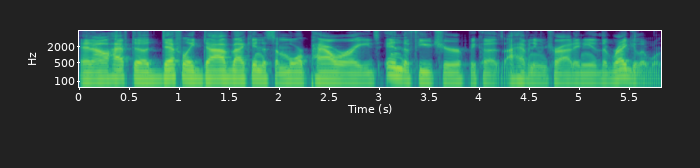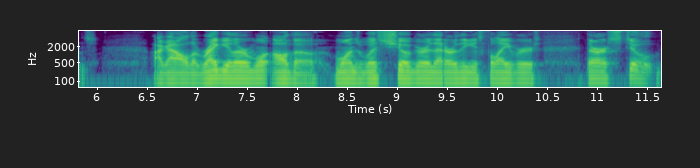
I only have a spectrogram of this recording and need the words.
And I'll have to definitely dive back into some more Powerades in the future because I haven't even tried any of the regular ones. I got all the regular one, all the ones with sugar that are these flavors. There are still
